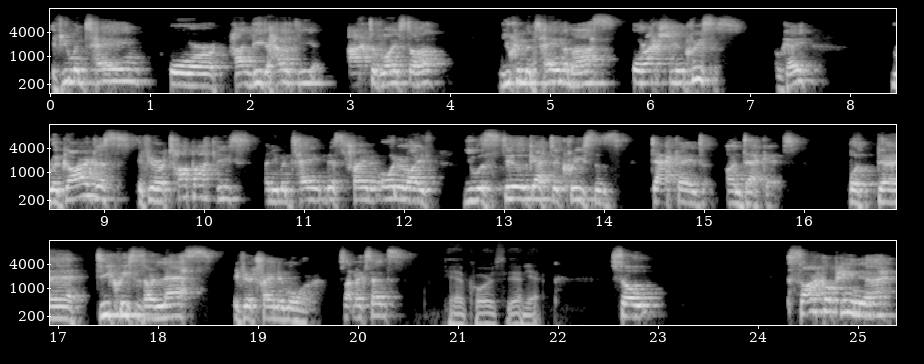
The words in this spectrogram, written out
if you maintain or lead a healthy, active lifestyle, you can maintain the mass or actually increases. Okay. Regardless, if you're a top athlete and you maintain this training all your life, you will still get decreases decade on decade. But the decreases are less if you're training more. Does that make sense? Yeah, of course. Yeah. Yeah. So sarcopenia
